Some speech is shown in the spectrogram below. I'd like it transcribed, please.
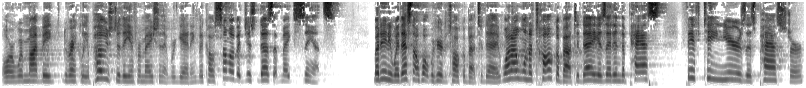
Or we might be directly opposed to the information that we're getting because some of it just doesn't make sense. But anyway, that's not what we're here to talk about today. What I want to talk about today is that in the past 15 years as pastor,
